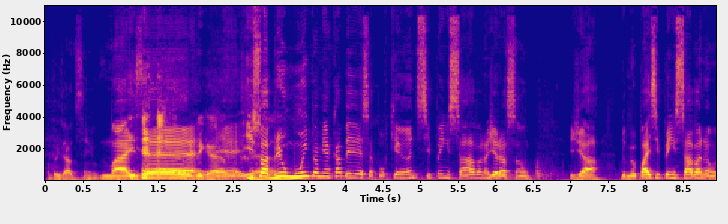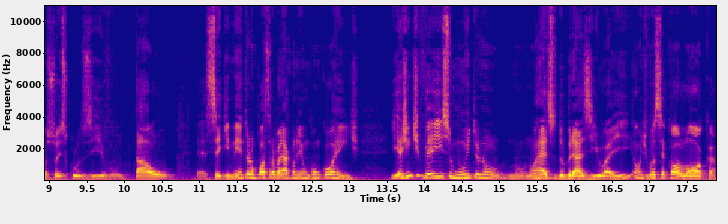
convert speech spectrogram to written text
Obrigado, senhor. Mas é, Obrigado, é, obrigado. isso abriu muito a minha cabeça, porque antes se pensava na geração já do meu pai, se pensava, não, eu sou exclusivo, tal é, segmento, eu não posso trabalhar com nenhum concorrente. E a gente vê isso muito no, no, no resto do Brasil aí, onde você coloca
